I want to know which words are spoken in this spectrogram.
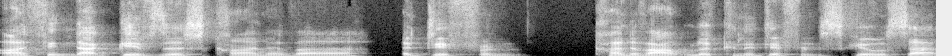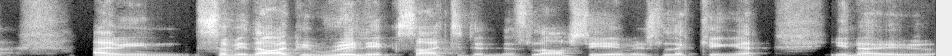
I think that gives us kind of a a different kind of outlook and a different skill set. I mean, something that I've been really excited in this last year is looking at, you know,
